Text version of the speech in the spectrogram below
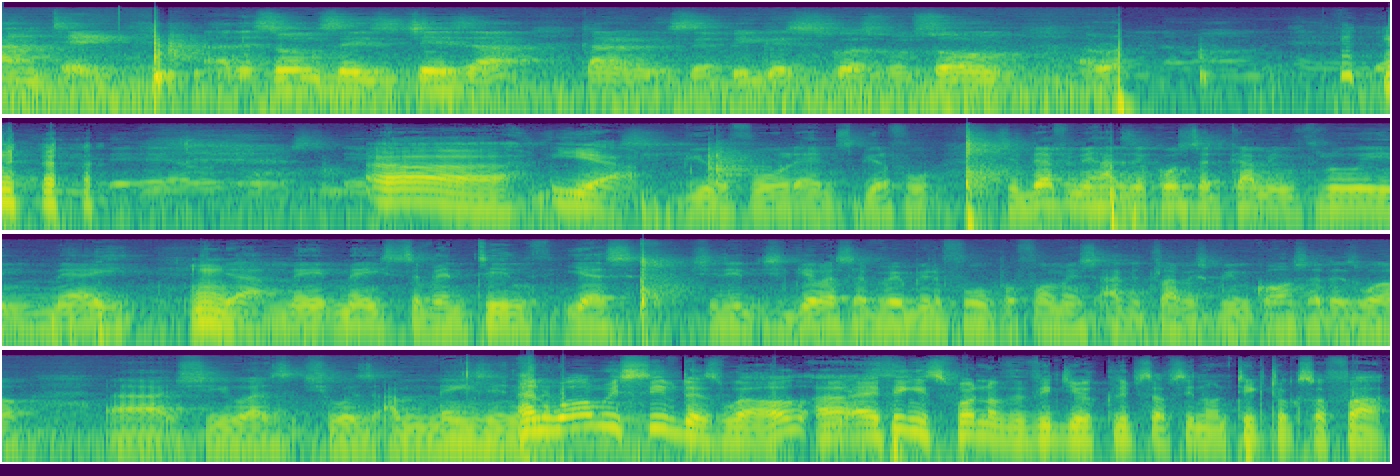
Ntaate. Uh, the song says Cheza currently is the biggest gospel song uh, running around and uh, in the air almost Ah, yeah. beautiful and it's beautiful. She definitely has a concert coming through in May. Yeah, May May seventeenth. Yes, she did. She gave us a very beautiful performance at the Travis Green concert as well. Uh, she was she was amazing And well received as well. Uh, I think it's one of the video clips I've seen on TikTok so far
